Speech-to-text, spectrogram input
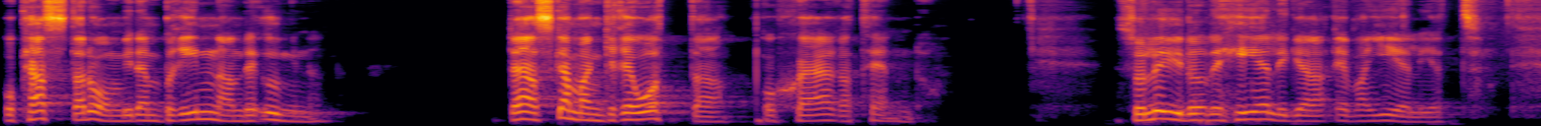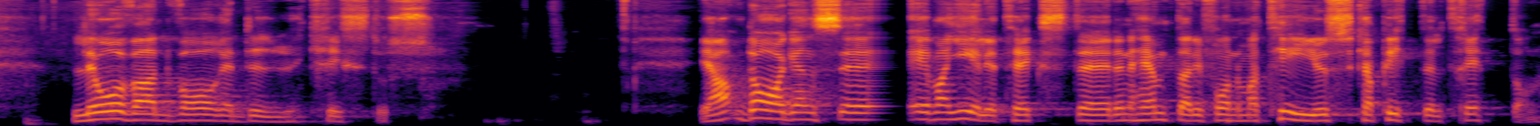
och kasta dem i den brinnande ugnen. Där ska man gråta och skära tänder. Så lyder det heliga evangeliet. Lovad vare du, Kristus. Ja, dagens eh, evangelietext eh, den är hämtad ifrån Matteus kapitel 13.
